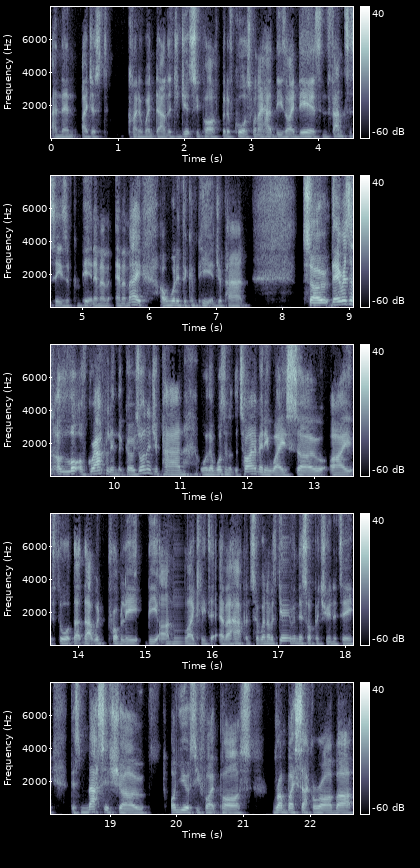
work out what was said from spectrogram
And then I just kind of went down the Jiu Jitsu path. But of course, when I had these ideas and fantasies of competing in MMA, I wanted to compete in Japan. So there isn't a lot of grappling that goes on in Japan, or there wasn't at the time anyway. So I thought that that would probably be unlikely to ever happen. So when I was given this opportunity, this massive show on UFC Fight Pass, run by Sakuraba,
